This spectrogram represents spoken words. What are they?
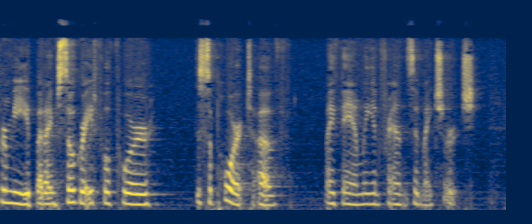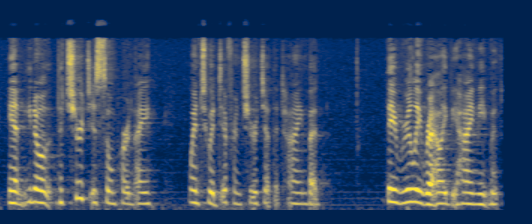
for me, but I'm so grateful for the support of my family and friends and my church. And, you know, the church is so important. I went to a different church at the time, but they really rallied behind me with,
